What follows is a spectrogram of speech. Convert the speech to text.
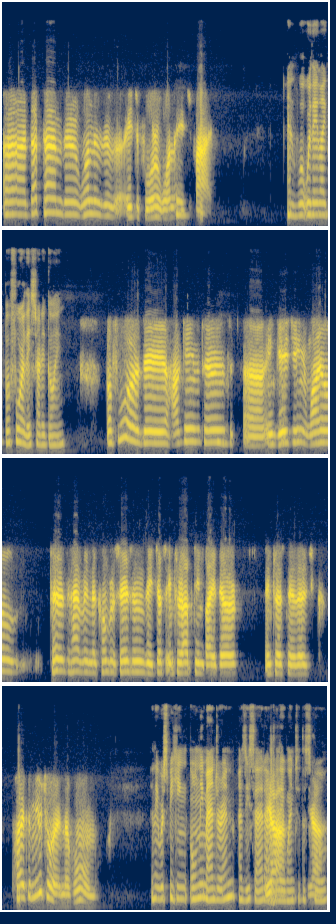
Uh, at that time, they're one is uh, age four, one age five. And what were they like before they started going? Before they hugging parents, uh, engaging while parents having the conversation, they just interrupting by their interest. Uh, they're quite mutual in the home. And they were speaking only Mandarin, as you said, after Yeah, they went to the yeah. school.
